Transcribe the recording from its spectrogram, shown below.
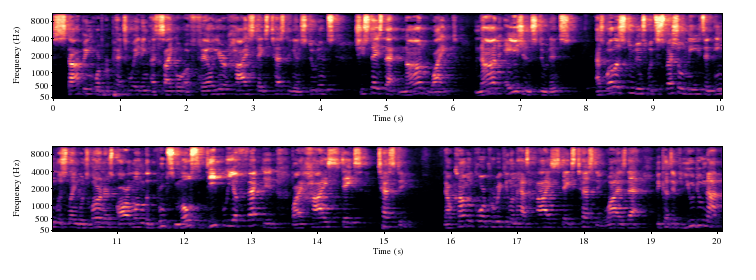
Stopping or Perpetuating a Cycle of Failure, High Stakes Testing in Students, she states that non-white, non-Asian students, as well as students with special needs and English language learners are among the groups most deeply affected by high stakes testing. Now, Common Core curriculum has high stakes testing. Why is that? Because if you do not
